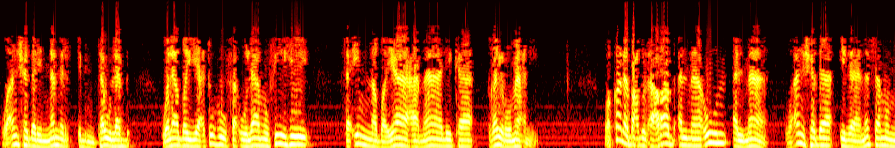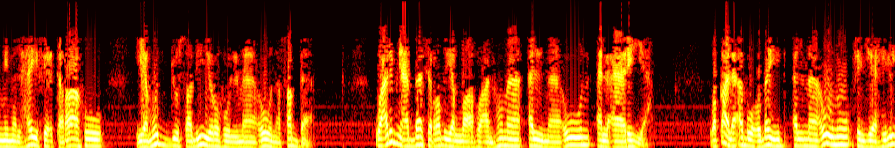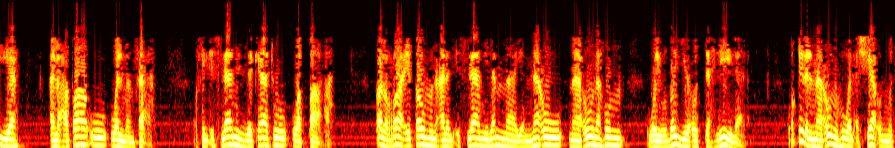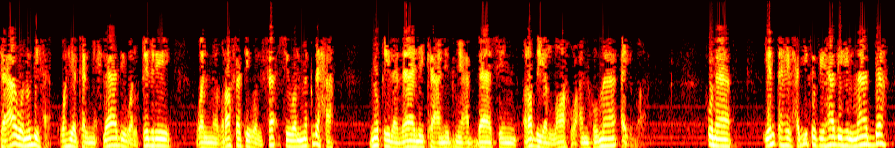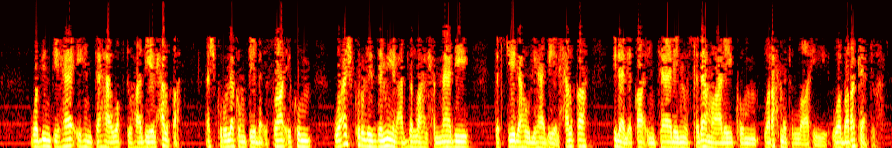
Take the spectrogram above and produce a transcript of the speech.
وأنشد للنمر ابن تولب ولا ضيعته فألام فيه فإن ضياع مالك غير معني وقال بعض الأعراب الماعون الماء وأنشد إذا نسم من الهيف اعتراه يمج صبيره الماعون صبا. وعن ابن عباس رضي الله عنهما الماعون العارية. وقال أبو عبيد الماعون في الجاهلية العطاء والمنفعة وفي الإسلام الزكاة والطاعة. قال الراعي قوم على الإسلام لما يمنعوا ماعونهم ويضيع التهليل. وقيل الماعون هو الأشياء المتعاون بها وهي كالمحلاب والقدر والمغرفة والفأس والمقدحة نقل ذلك عن ابن عباس رضي الله عنهما أيضا. هنا ينتهي الحديث في هذه المادة وبانتهائه انتهى وقت هذه الحلقة. أشكر لكم طيب إصائكم وأشكر للزميل عبد الله الحمادي تسجيله لهذه الحلقة. إلى لقاء تال والسلام عليكم ورحمة الله وبركاته.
